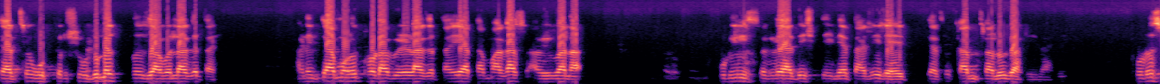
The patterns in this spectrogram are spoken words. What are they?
त्याच उत्तर शोधूनच जावं लागत आहे. आणि त्यामुळे थोडा वेळ लागत आहे. आता मागास आयोगाला पुढील सगळे आदेश देण्यात आलेले आहेत. त्याच काम चालू झालेलं आहे. थोडस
